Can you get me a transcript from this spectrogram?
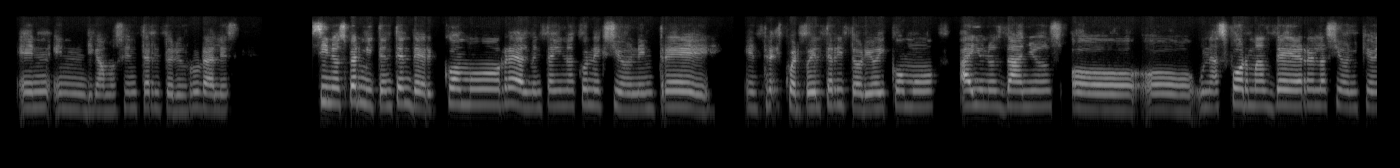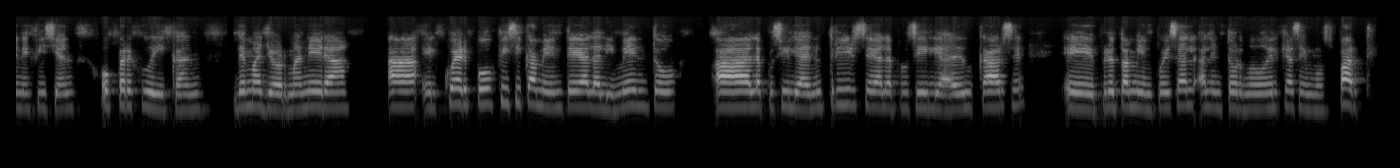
en, en, digamos, en territorios rurales, sí nos permite entender cómo realmente hay una conexión entre, entre el cuerpo y el territorio y cómo hay unos daños o, unas formas de relación que benefician o perjudican de mayor manera a el cuerpo físicamente, al alimento, a la posibilidad de nutrirse, a la posibilidad de educarse, eh, pero también pues al, al entorno del que hacemos parte.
